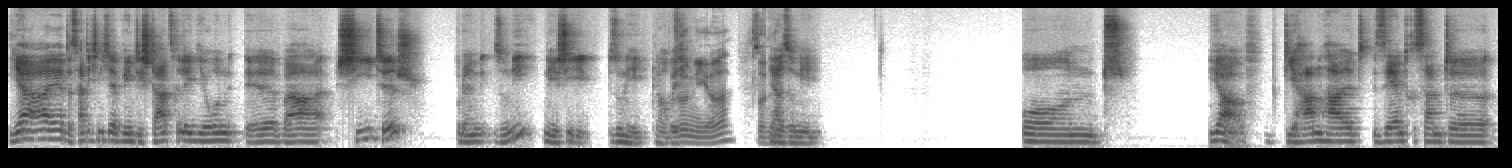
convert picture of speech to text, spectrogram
Ja, ja, das hatte ich nicht erwähnt. Die Staatsreligion äh, war schiitisch oder Sunni? Nee, Schi Sunni, glaube ich. Sunni, oder? Sunni. Ja, Sunni. Und ja, die haben halt sehr interessante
